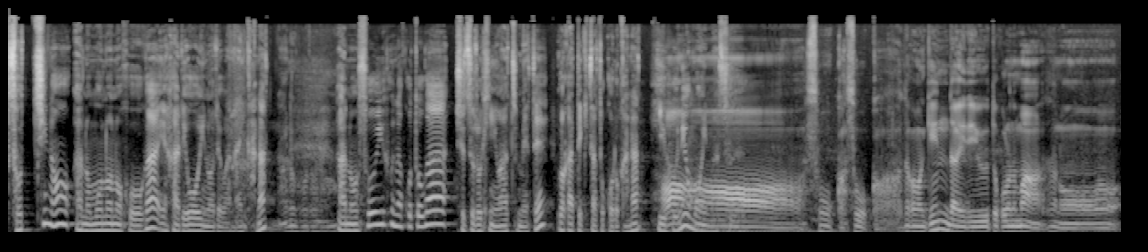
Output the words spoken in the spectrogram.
そっちのあのものの方がやはり多いのではないかな。なるほどあのそういうふうなことが出土品を集めて分かってきたところかなというふうに思います。そうかそうかだからまあ現代でいうところのまああの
